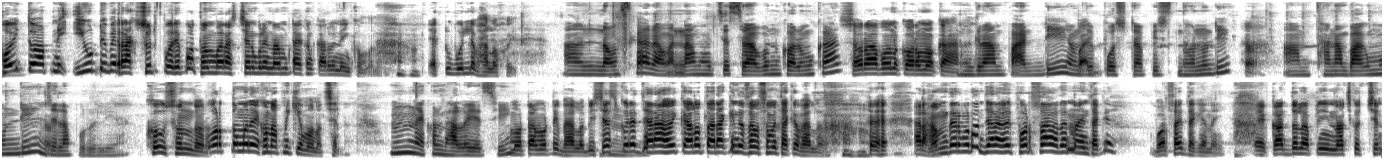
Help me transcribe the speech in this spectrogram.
হয়তো আপনি ইউটিউবে রাকশুট পরে প্রথমবার আসছেন বলে নামটা এখন কারোই নেই কমন। একটু বললে ভালো হয়। নমস্কার আমার নাম হচ্ছে শ্রাবণ কর্মকার। শ্রাবণ কর্মকার। গ্রাম পাড্ডি আমাদের পোস্ট অফিস ধনুডি হ্যাঁ। আম, থানা বাগমুন্ডি জেলা পুরুলিয়া। খুব সুন্দর। বর্তমানে এখন আপনি কেমন আছেন? হুম এখন ভালোই আছি। মোটামুটি ভালো। বিশেষ করে যারা হয় কালো তারা কিন্তু সবসময় থাকে ভালো। আর আমাদের মতন যারা হয় ফর্সা ওদের নাই থাকে। বর্ষায় থাকে নাই। কার দলে আপনি নাচ করছেন?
